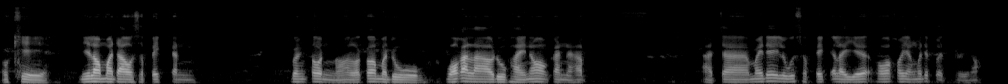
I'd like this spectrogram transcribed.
โอเค นี่เรามาเดาสเปคกัน เบื้องต้นเนาะแล้วก็มาดู walk around ดูภายนอกกันนะครับ อาจจะไม่ได้รู้สเปคอะไรเยอะเพราะว่าเขายังไม่ได้เปิดเผยเนาะ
